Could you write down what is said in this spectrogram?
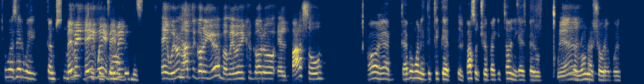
¿qué voy a hacer, güey? I'm just Maybe- hey, wait, maybe- business. Hey, we don't have to go to Europe, but maybe we could go to El Paso. Oh yeah, I've been wanting to take that El Paso trip. I keep telling you guys, pero the Yeah. Rona showed up. When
